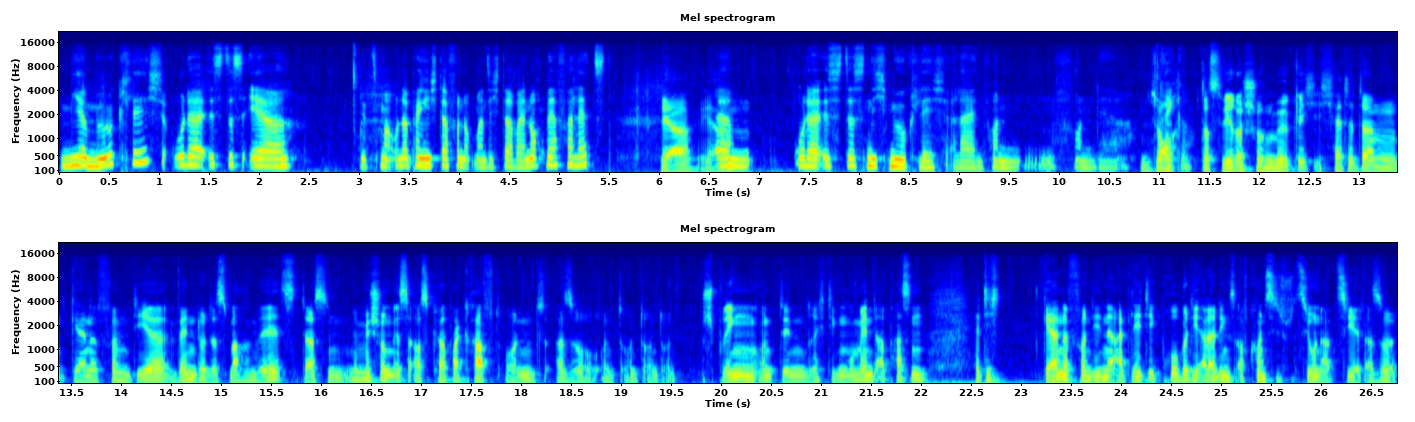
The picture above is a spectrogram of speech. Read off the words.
mir möglich oder ist es eher, jetzt mal unabhängig davon, ob man sich dabei noch mehr verletzt, Ja, ja. ähm, oder ist das nicht möglich, allein von, von der Doch, Strecke? das wäre schon möglich. Ich hätte dann gerne von dir, wenn du das machen willst, dass eine Mischung ist aus Körperkraft und also und und und und springen und den richtigen Moment abpassen, hätte ich gerne von dir eine Athletikprobe, die allerdings auf Konstitution abzielt. Also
